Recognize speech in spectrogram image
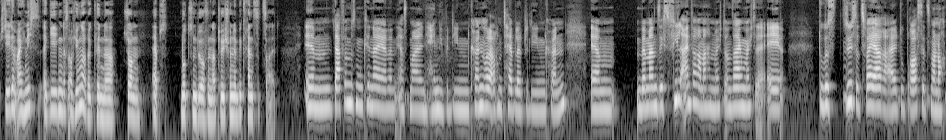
steht ihm eigentlich nichts dagegen, dass auch jüngere Kinder schon Apps nutzen dürfen, natürlich für eine begrenzte Zeit. Ähm, dafür müssen Kinder ja dann erstmal ein Handy bedienen können oder auch ein Tablet bedienen können. Ähm, wenn man sich viel einfacher machen möchte und sagen möchte, ey, du bist süße zwei Jahre alt, du brauchst jetzt mal noch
